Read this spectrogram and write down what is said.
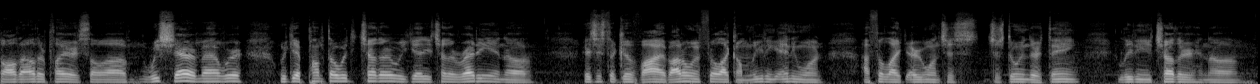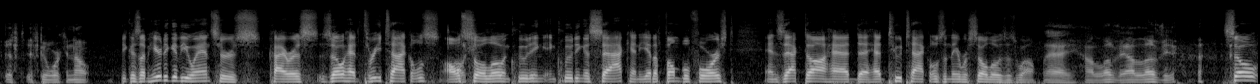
to all the other players. So uh, we share, man. We're we get pumped up with each other. We get each other ready, and uh, it's just a good vibe. I don't even feel like I'm leading anyone. I feel like everyone's just just doing their thing, leading each other, and uh, it, it's been working out because I'm here to give you answers, Khyiris. Zoe had three tackles, all okay. solo, including including a sack, and he had a fumble forced. And Zach Dawe had uh, had two tackles, and they were solos as well. Hey, I love it. I love it. so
